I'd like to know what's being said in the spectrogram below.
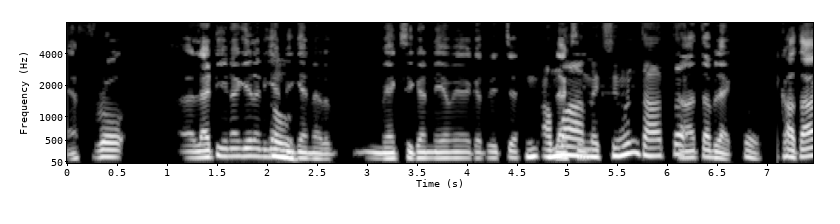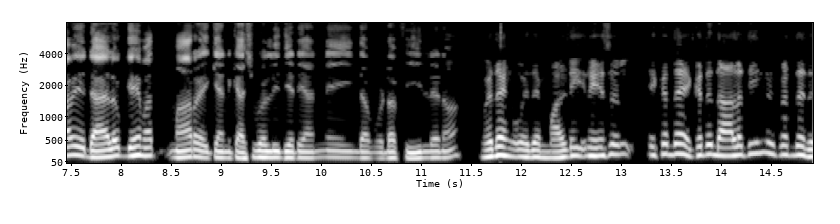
ඇෆ්රෝ ලැටින කියල. නිගන්න ගැන්නර මෙක්සිකන් නියමය එකතු වෙච්ච අම්මා මැක්සිමන් තාත්තා. තාත බ්ලක්. කතාවේ ඩයිලොග්ගෙමත් මාර එකැන් කැශුවල් ඉදියට යන්නේ ඉද පොඩ ෆිල්ලනවා ඔදැන් ඔද මල්ටි රේසල් එකද එකට දාලාතින් එකදද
